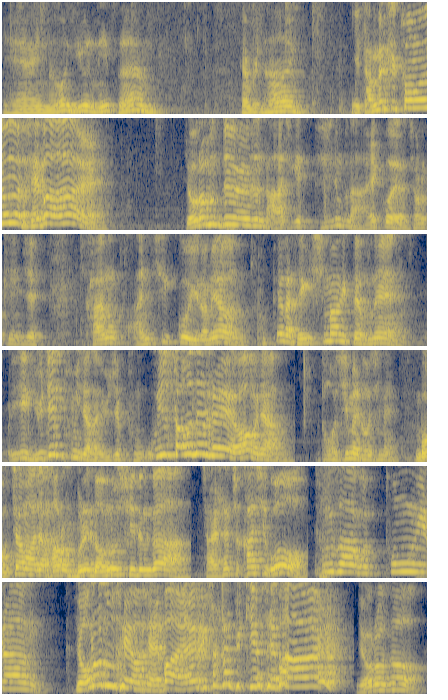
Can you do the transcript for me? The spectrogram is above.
Yeah, I know you need them. Every time. 이 단백질 통은 제발 여러분들은 다 아시겠 드시는 분은 알 거예요. 저렇게 이제 간혹 안 씻고 이러면 부패가 되게 심하기 때문에 이게 유제품이잖아 유제품. 우유 썩은 냄새예요 그냥. 더 심해 더 심해. 먹자마자 바로 물에 넣어놓으시든가 잘 세척하시고 청소하고 통이랑 열어두세요 제발. 이렇게 싹다 빗게요 제발. 열어서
